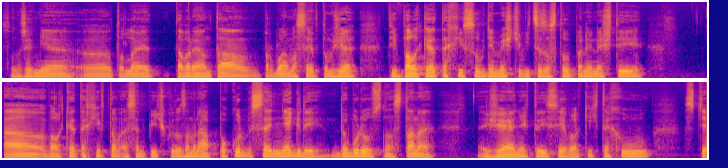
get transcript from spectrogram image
samozřejmě eh, tohle je ta varianta. Problém asi je v tom, že ty velké techy jsou v něm ještě více zastoupeny než ty velké techy v tom S&P. To znamená, pokud se někdy do budoucna stane, že některý z těch velkých techů prostě,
